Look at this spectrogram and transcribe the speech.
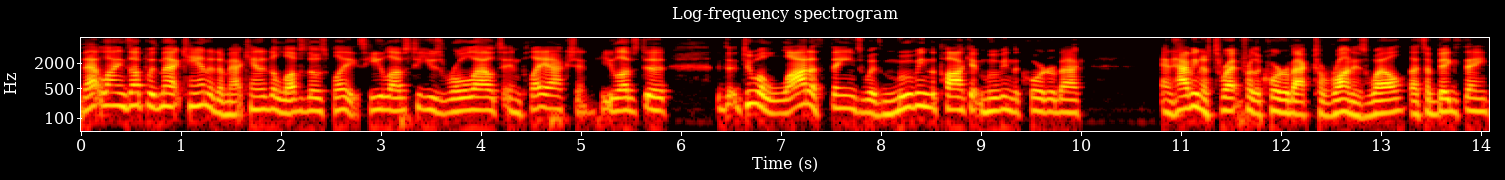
that lines up with Matt Canada. Matt Canada loves those plays. He loves to use rollouts and play action. He loves to do a lot of things with moving the pocket moving the quarterback and having a threat for the quarterback to run as well. That's a big thing.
